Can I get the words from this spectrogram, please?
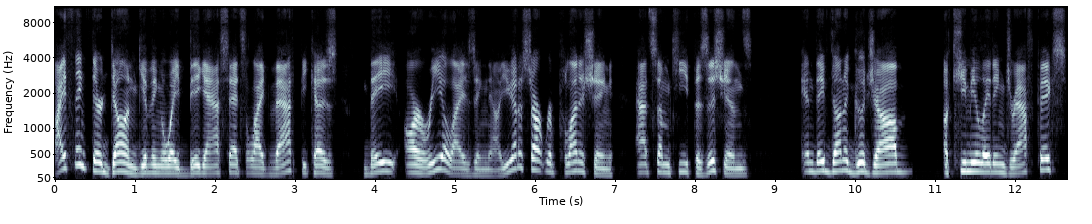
I think they're done giving away big assets like that because they are realizing now you got to start replenishing at some key positions. And they've done a good job accumulating draft picks.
